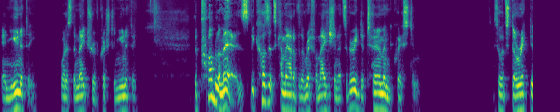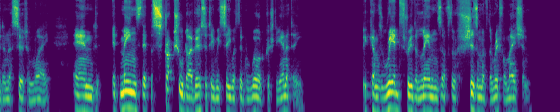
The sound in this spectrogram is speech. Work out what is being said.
and unity. What is the nature of Christian unity? The problem is, because it's come out of the Reformation, it's a very determined question. So it's directed in a certain way. And it means that the structural diversity we see within world Christianity becomes read through the lens of the schism of the Reformation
